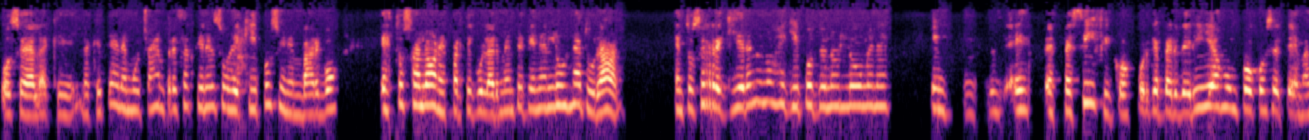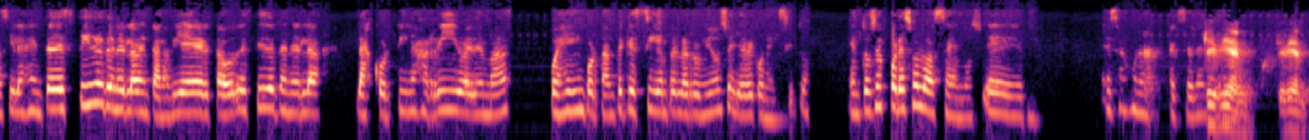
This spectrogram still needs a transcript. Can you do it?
o sea la que, la que tiene. Muchas empresas tienen sus equipos, sin embargo, estos salones particularmente tienen luz natural. Entonces requieren unos equipos de unos lúmenes específicos porque perderías un poco ese tema. Si la gente decide tener la ventana abierta o decide tener la- las cortinas arriba y demás, pues es importante que siempre la reunión se lleve con éxito. Entonces por eso lo hacemos. Eh, esa es una excelente. Qué bien, qué bien.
